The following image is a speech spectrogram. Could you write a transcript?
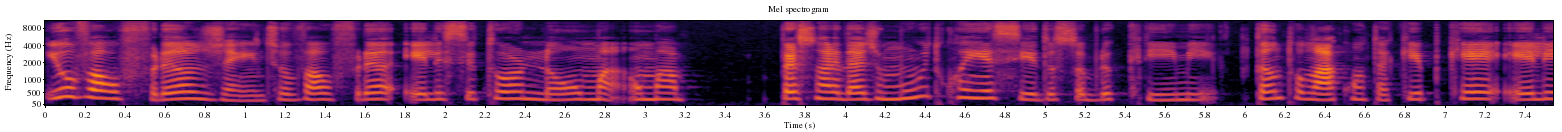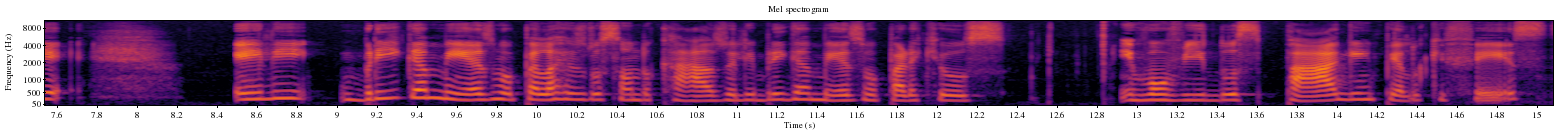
E o Valfran, gente, o Valfran, ele se tornou uma, uma personalidade muito conhecida sobre o crime, tanto lá quanto aqui, porque ele ele briga mesmo pela resolução do caso, ele briga mesmo para que os envolvidos paguem pelo que fez.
